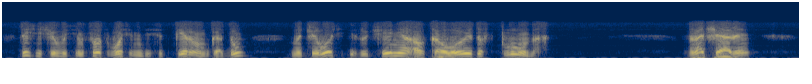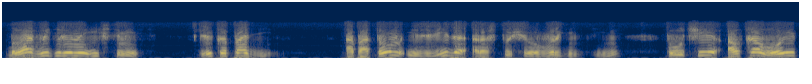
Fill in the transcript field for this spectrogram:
В 1881 году началось изучение алкалоидов плуна. Вначале была выделена их смесь ликоподин, а потом из вида, растущего в Аргентине, получили алкалоид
